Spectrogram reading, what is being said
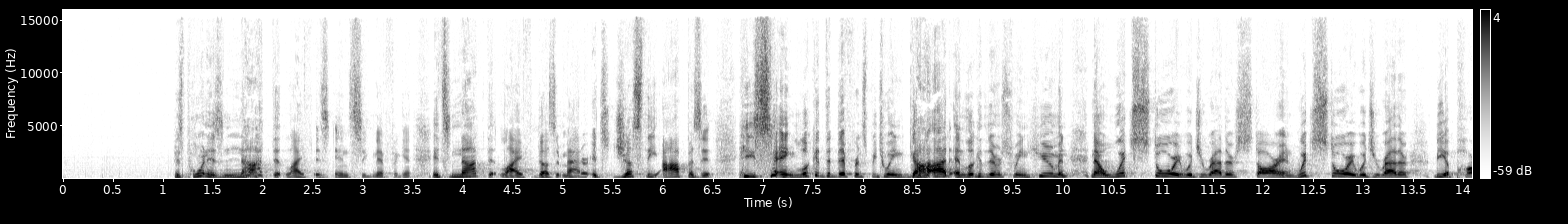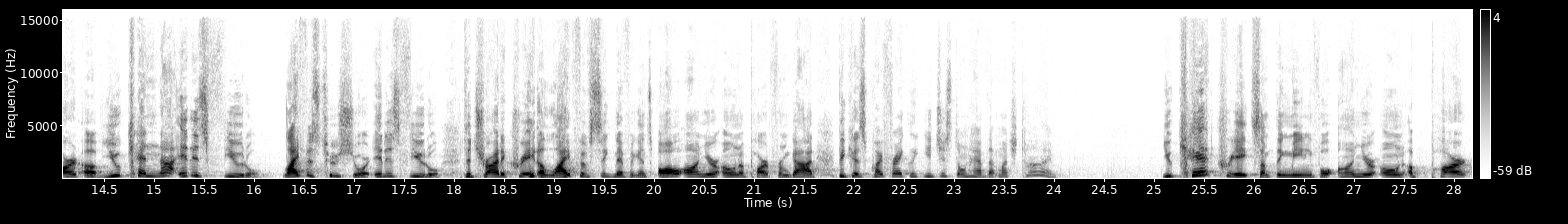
His point is not that life is insignificant. It's not that life doesn't matter. It's just the opposite. He's saying, look at the difference between God and look at the difference between human. Now, which story would you rather star in? Which story would you rather be a part of? You cannot, it is futile. Life is too short. It is futile to try to create a life of significance all on your own apart from God because, quite frankly, you just don't have that much time. You can't create something meaningful on your own apart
